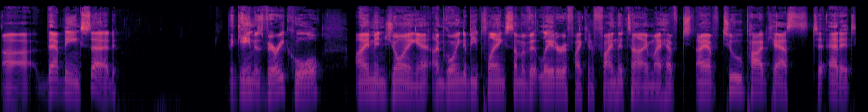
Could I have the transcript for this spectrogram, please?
Uh, that being said, the game is very cool. I'm enjoying it. I'm going to be playing some of it later if I can find the time. I have t- I have two podcasts to edit,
